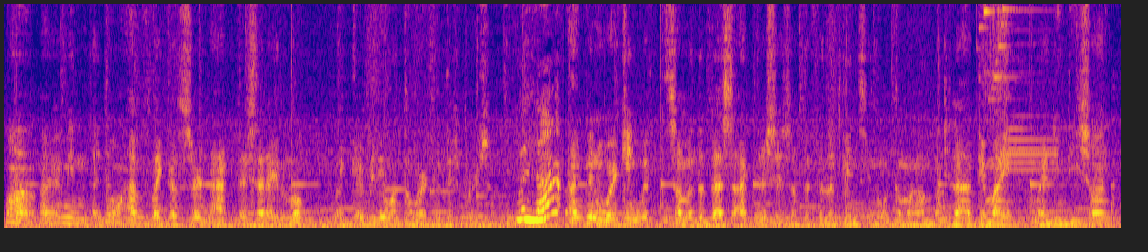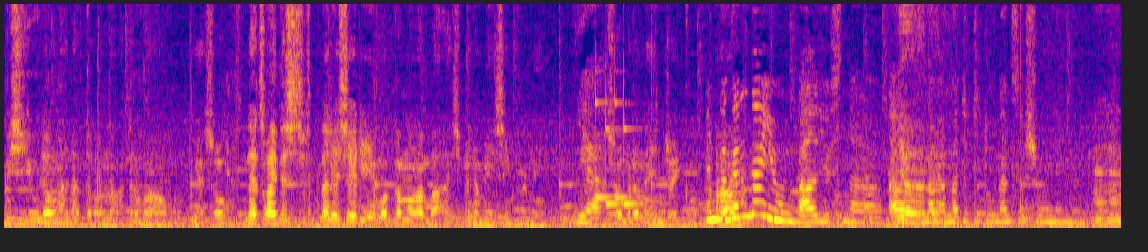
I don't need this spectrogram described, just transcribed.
Well, I mean, I don't have like a certain actress that I look like I really want to work with this person. Wala. I've been working with some of the best actresses of the Philippines in Huwag Ka Mangamba. Sila Ate Mai, Maylin Dizon, Miss Yula nga, nata- nakatrabaho ko. So, that's why this teleserye, Huwag Ka Mangamba has been amazing for me. Yeah. Sobrang na-enjoy ko. And Um, maganda yung values na uh, Yeah, mga yeah. matututunan sa show ninyo. Mhm,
